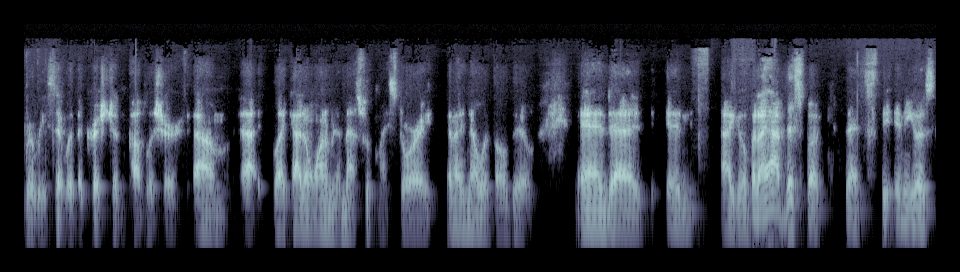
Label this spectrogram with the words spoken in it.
release it with a Christian publisher. Um, uh, like, I don't want them to mess with my story, and I know what they'll do. And uh, and I go, but I have this book that's the, and he goes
